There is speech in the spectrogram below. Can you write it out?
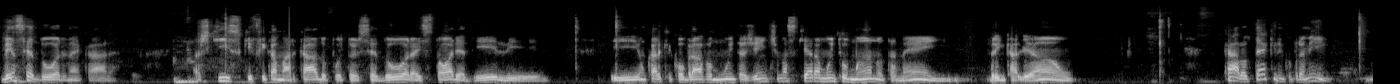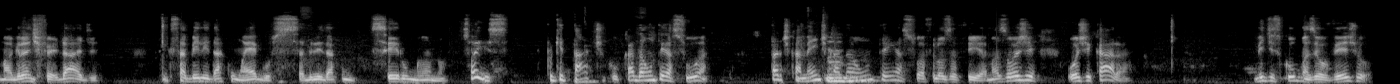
vencedor, né, cara? Acho que isso que fica marcado por torcedor, a história dele, e um cara que cobrava muita gente, mas que era muito humano também, brincalhão. Cara, o técnico, para mim, uma grande verdade, tem que saber lidar com egos, saber lidar com ser humano. Só isso. Porque tático, cada um tem a sua. Taticamente, uhum. cada um tem a sua filosofia. Mas hoje, hoje, cara, me desculpe, mas eu vejo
